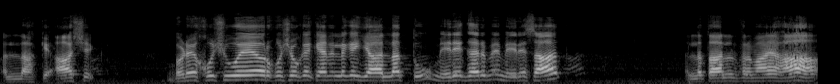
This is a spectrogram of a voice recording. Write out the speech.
اللہ کے عاشق، بڑے خوش ہوئے اور خوش ہو کے کہنے لگے، یا اللہ، تو میرے گھر میں، میرے ساتھ؟ اللہ تعالی نے فرمایا ہاں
